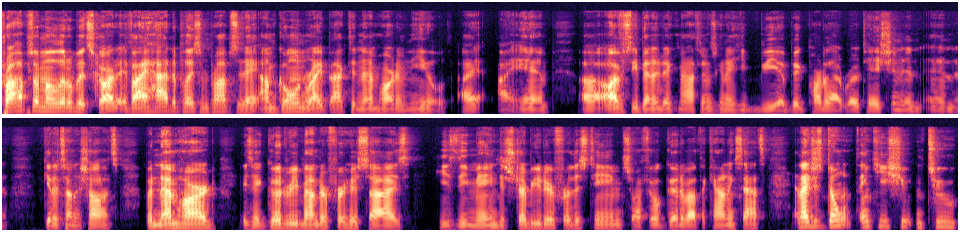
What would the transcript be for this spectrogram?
props, I'm a little bit scarred. If I had to play some props today, I'm going right back to Nembhard and Hield. I I am. Uh, obviously, Bennedict Mathurin is going to be a big part of that rotation and and get a ton of shots. But Nembhard is a good rebounder for his size. He's the main distributor for this team, so I feel good about the counting stats. And I just don't think he's shooting two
